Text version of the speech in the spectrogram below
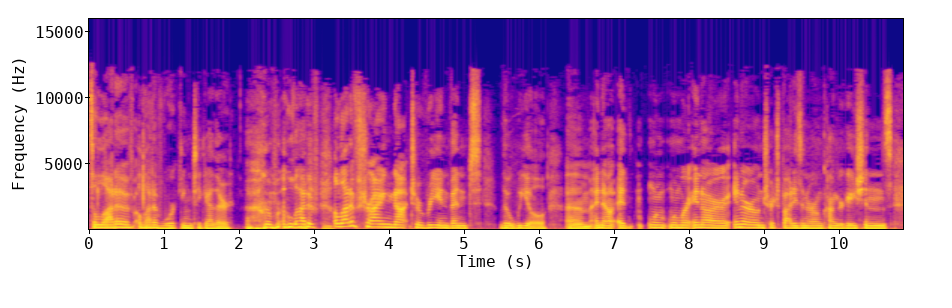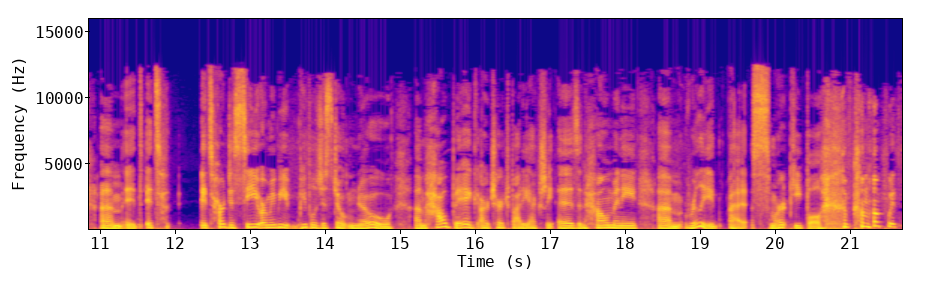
it's a lot of a lot of working together, um, a lot of a lot of trying not to reinvent the wheel. Um, I know it, when when we're in our in our own church bodies in our own congregations, um, it, it's it's hard to see, or maybe people just don't know um, how big our church body actually is, and how many um, really uh, smart people have come up with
